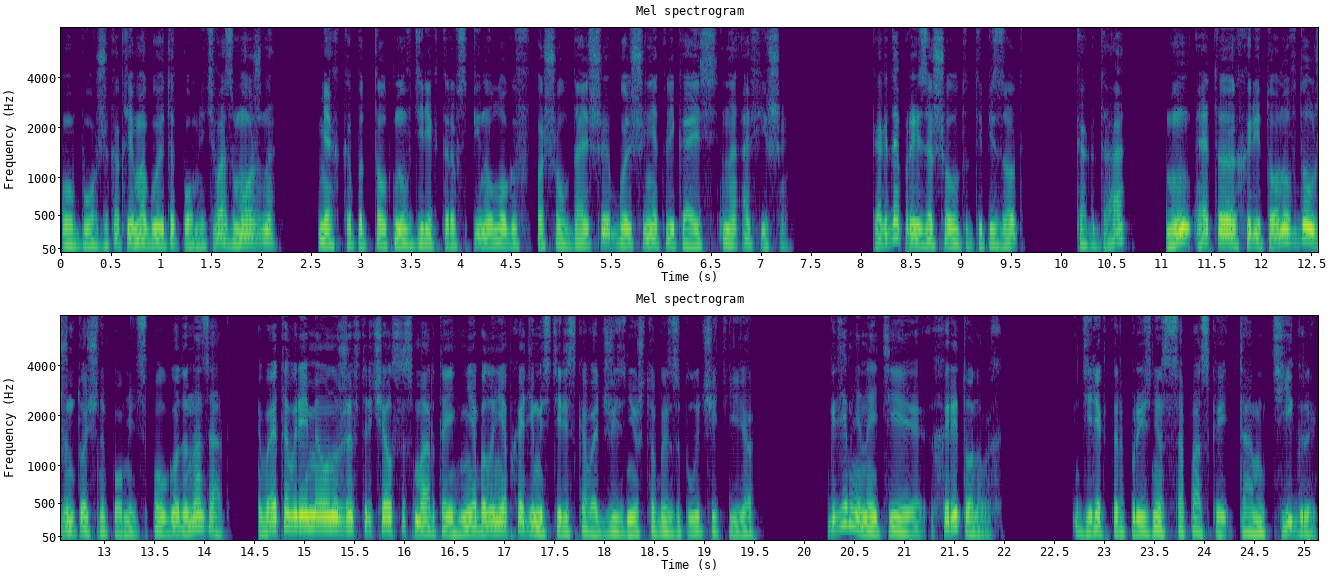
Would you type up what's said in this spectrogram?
О боже, как я могу это помнить? Возможно. Мягко подтолкнув директора в спину, Логов пошел дальше, больше не отвлекаясь на афиши. Когда произошел этот эпизод? Когда? Ну, это Харитонов должен точно помнить, с полгода назад. В это время он уже встречался с Мартой, не было необходимости рисковать жизнью, чтобы заполучить ее. «Где мне найти Харитоновых?» Директор произнес с опаской, «Там тигры».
